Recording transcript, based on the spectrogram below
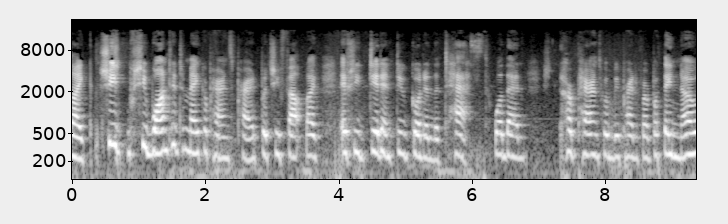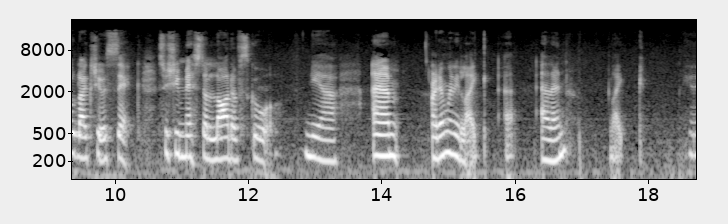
like She she wanted to make her parents proud, but she felt like if she didn't do good in the test, well then her parents wouldn't be proud of her. But they know like she was sick, so she missed a lot of school. yeah, um, I don't really like uh, Ellen, like Yeah,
